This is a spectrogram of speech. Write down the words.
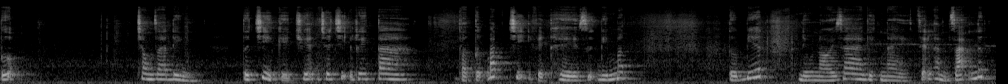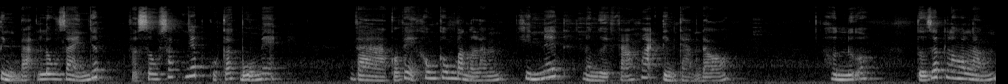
tượng. Trong gia đình, Tớ chỉ kể chuyện cho chị Rita Và tớ bắt chị phải thề giữ bí mật. Tớ biết nếu nói ra việc này sẽ làm dạn nứt tình bạn lâu dài nhất và sâu sắc nhất của các bố mẹ. Và có vẻ không công bằng lắm khi Nết là người phá hoại tình cảm đó. Hơn nữa, tớ rất lo lắng.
